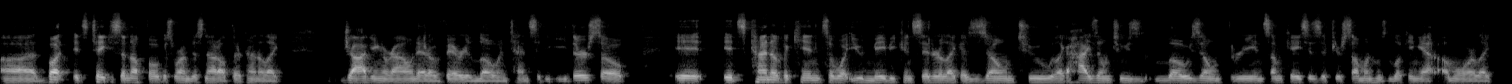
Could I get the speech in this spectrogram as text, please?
Uh, but it takes enough focus where I'm just not out there kind of like jogging around at a very low intensity either. So it it's kind of akin to what you'd maybe consider like a zone two, like a high zone two, low zone three in some cases. If you're someone who's looking at a more like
